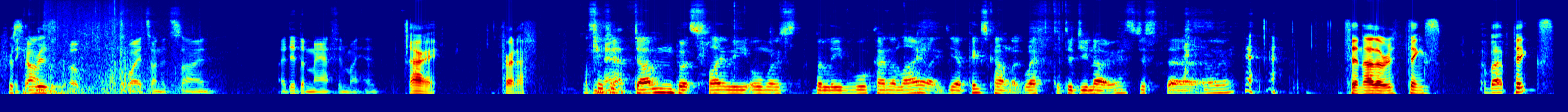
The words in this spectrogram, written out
for They some can't reason. look up. That's why it's on its side. I did the math in my head. Alright, fair enough. That's such Yeah. a dumb but slightly almost believable kind of lie. Like, yeah, pigs can't look left. Did you know? It's just, uh, 10 other things about pigs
